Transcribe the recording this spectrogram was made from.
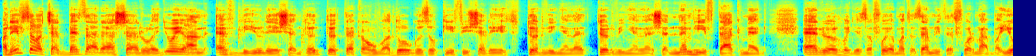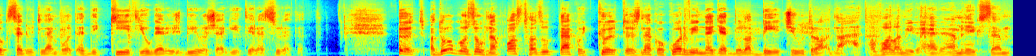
A Népszabadság bezárásáról egy olyan FB ülésen döntöttek, ahova a dolgozó képviselőt törvényellenesen nem hívták meg. Erről, hogy ez a folyamat az említett formában jogszerűtlen volt, eddig két jogerős bírósági ítélet született. 5. A dolgozóknak azt hazudták, hogy költöznek a Korvin negyedből a Bécsi útra. Na hát, ha valamire erre emlékszem,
